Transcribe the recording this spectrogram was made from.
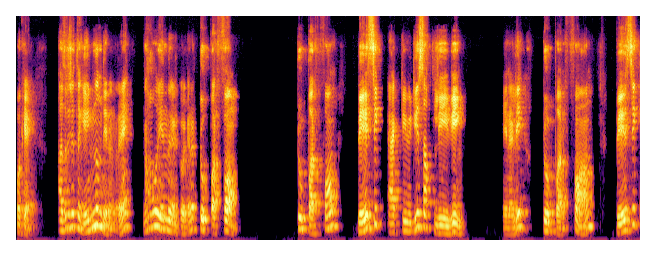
okay ಅದ್ರ ಜೊತೆಗೆ ಇನ್ನೊಂದೇನಂದ್ರೆ ನಾವು ಏನು ಹೇಳ್ಕೋಬೇಕಂದ್ರೆ to perform to perform basic activities of living ಏನಲ್ಲಿ to perform basic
